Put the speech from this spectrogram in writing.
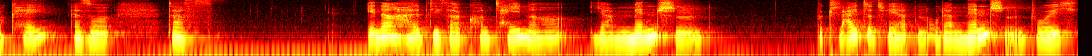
Okay? Also dass innerhalb dieser Container ja Menschen begleitet werden oder Menschen durch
